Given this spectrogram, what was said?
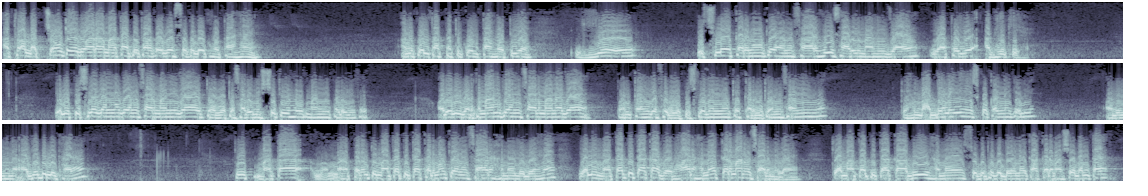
अथवा बच्चों के द्वारा माता पिता को जो सुख दुख होता है, अनुकूलता, प्रतिकूलता होती है, ये पिछले कर्मों के अनुसार ही सारी मानी जाए, या तो ये अभी की है। यदि पिछले जन्मों के अनुसार मानी जाए तो वो तो सारी निश्चित ही हो, माननी पड़ेगी फिर। और यदि वर्तमान के अनुसार माना जाए तो हम कहेंगे फिर ये पिछले जन्मों के कर्म के अनुसार नहीं हुआ, कि हम बाध्य नहीं है इसको करने के लिए। और इन्होंने आगे भी लिखा है कि माता परंतु माता पिता कर्मों के अनुसार हमें मिले हैं, यानी माता पिता का व्यवहार हमें कर्मानुसार मिला है। क्या माता पिता का भी हमें सुख दुख देने का कर्माशय बनता है?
